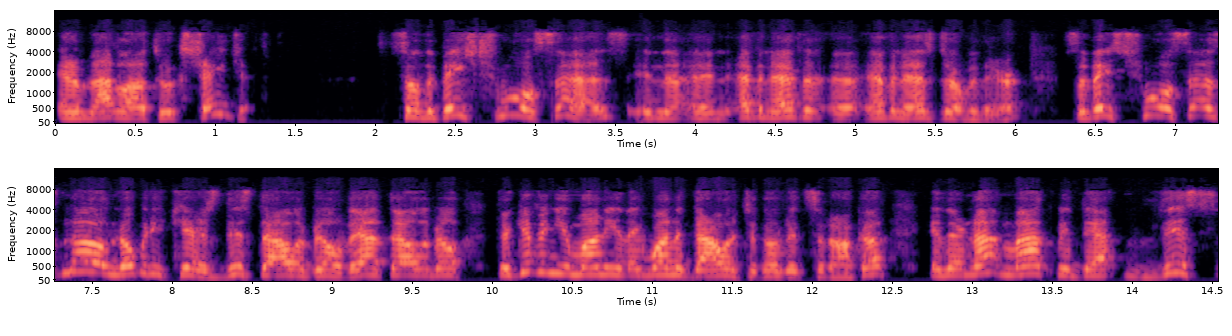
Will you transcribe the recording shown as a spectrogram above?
and I'm not allowed to exchange it. So the Beis Shmuel says in the in Evan, Evan, uh, Evan Ezra over there. So Beis Shmuel says, no, nobody cares. This dollar bill, that dollar bill. They're giving you money and they want a dollar to go to tzedakah, and they're not makbid that this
